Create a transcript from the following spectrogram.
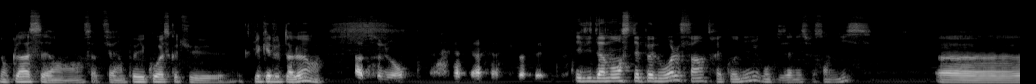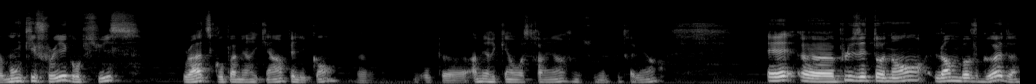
Donc là, ça fait un peu écho à ce que tu expliquais tout à l'heure. Absolument. Évidemment, Steppenwolf, hein, très connu, groupe des années 70. Euh, Monkey Free, groupe suisse. Rats, groupe américain. Pelican, euh, groupe euh, américain ou australien, je me souviens plus très bien. Et plus étonnant, Lamb of God,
